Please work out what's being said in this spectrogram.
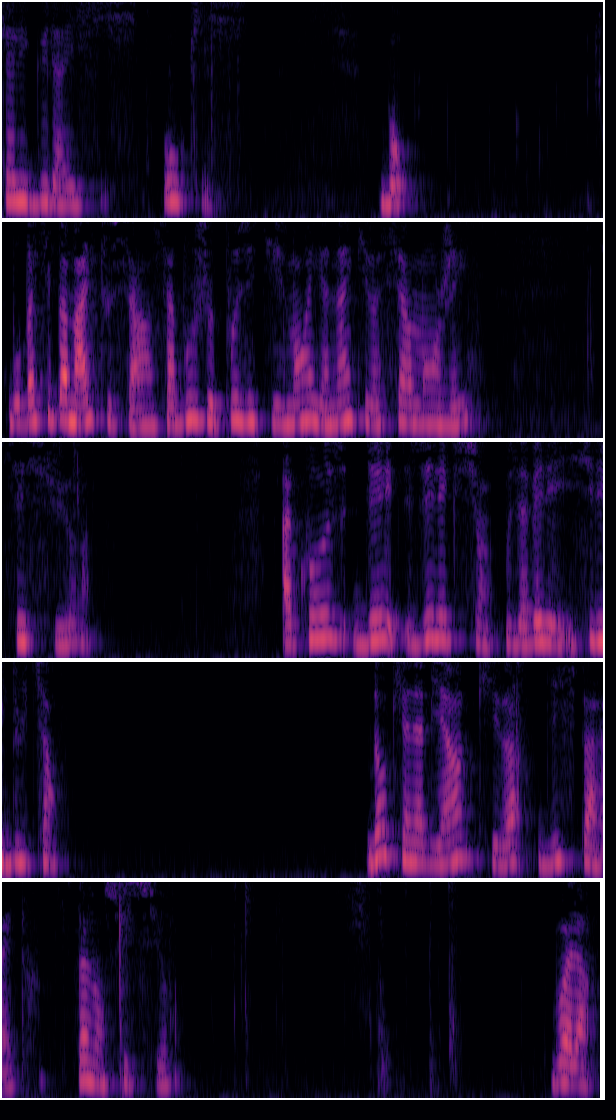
Caligula ici. Ok. Bon. Bon, bah c'est pas mal tout ça. Hein. Ça bouge positivement. Il y en a un qui va se faire manger. C'est sûr. À cause des élections. Vous avez ici les bulletins. Donc, il y en a bien qui va disparaître. Ça, j'en suis sûre. Voilà,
